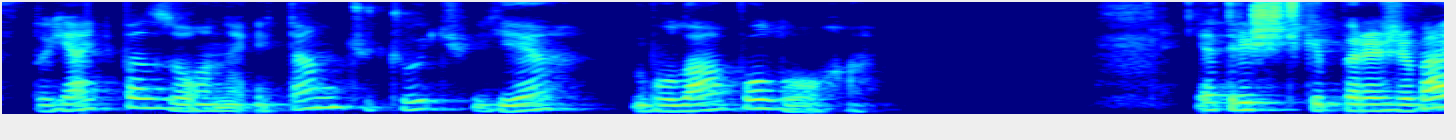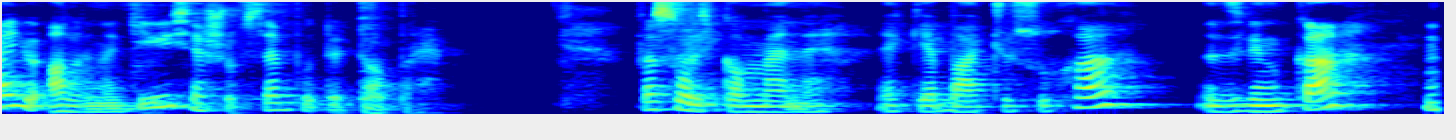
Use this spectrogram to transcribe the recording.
стоять вазони, і там чуть-чуть є, була волога. Я трішечки переживаю, але надіюся, що все буде добре. Фасолька в мене, як я бачу, суха, дзвінка.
